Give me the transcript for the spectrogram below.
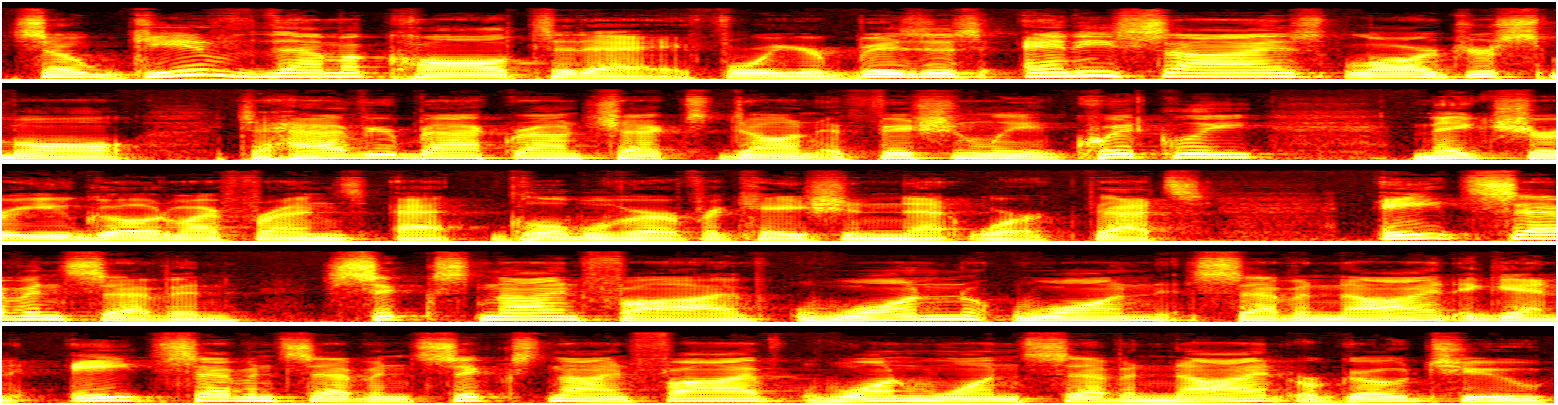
So give them a call today for your business, any size, large or small, to have your background checks done efficiently and quickly. Make sure you go to my friends at Global Verification Network. That's 877 695 1179. Again, 877 695 1179, or go to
